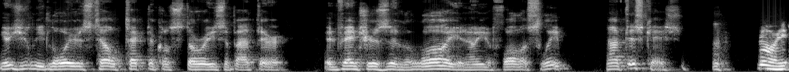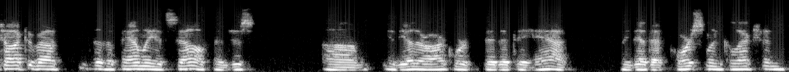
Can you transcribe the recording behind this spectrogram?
Usually, lawyers tell technical stories about their adventures in the law. You know, you fall asleep. Not this case. No, he talked about the, the family itself and just um, you know, the other artwork that, that they had. They had that porcelain collection.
